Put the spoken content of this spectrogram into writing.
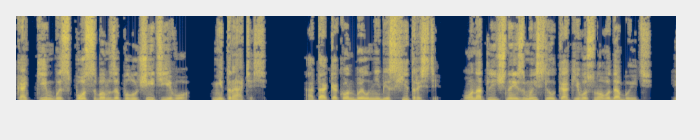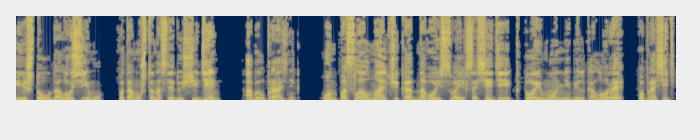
каким бы способом заполучить его, не тратясь. А так как он был не без хитрости, он отлично измыслил, как его снова добыть, и что удалось ему, потому что на следующий день, а был праздник, он послал мальчика одного из своих соседей к той Монне Белькалоре попросить,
